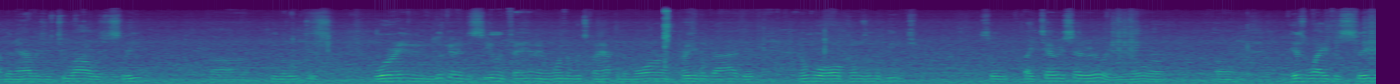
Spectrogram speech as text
I've been averaging two hours of sleep. Uh, you know, just worrying and looking at the ceiling fan and wondering what's going to happen tomorrow and praying to God that no more oil comes on the beach. So, like Terry said earlier, you know, uh, um, his wife is sick.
